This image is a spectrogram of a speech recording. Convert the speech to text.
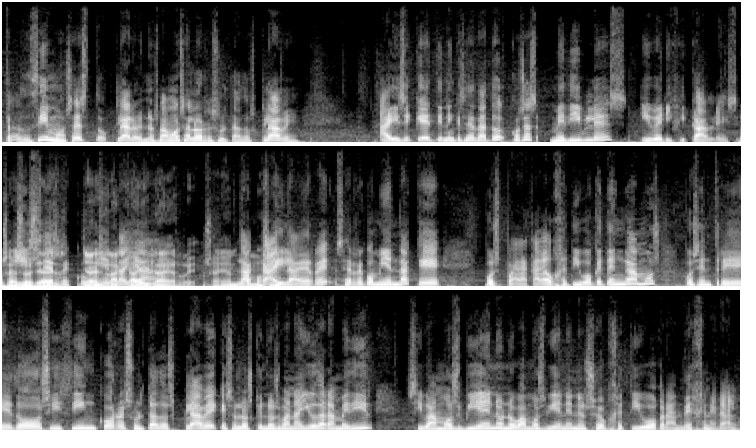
traducimos esto, claro, y nos vamos a los resultados clave. Ahí sí que tienen que ser datos, cosas medibles y verificables. o sea, Y eso ya se es, ya es la K y la R. O sea, ya la K y la R se recomienda que pues para cada objetivo que tengamos, pues entre 2 y 5 resultados clave, que son los que nos van a ayudar a medir si vamos bien o no vamos bien en ese objetivo grande general.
